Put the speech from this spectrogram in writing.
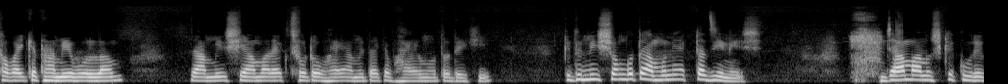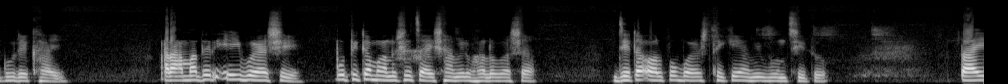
সবাইকে থামিয়ে বললাম যে আমি সে আমার এক ছোট ভাই, আমি তাকে ভাইয়ের মতো দেখি। কিন্তু নিঃসঙ্গতা এমনই একটা জিনিস, যা মানুষকে কুরে কুরে খায়। আর আমাদের এই বয়সে প্রতিটা মানুষে চাই স্বামীর ভালোবাসা, যেটা অল্প বয়স থেকে আমি বঞ্চিত। তাই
